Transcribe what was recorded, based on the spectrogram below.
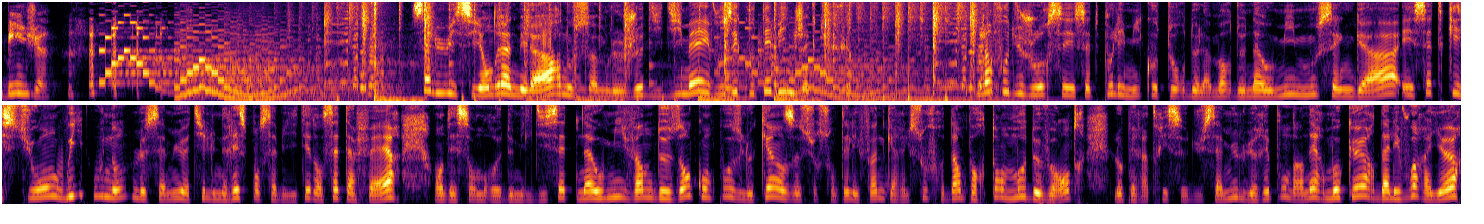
Binge Salut, ici Andréane Mélard, nous sommes le jeudi 10 mai et vous écoutez Binge Actu. L'info du jour, c'est cette polémique autour de la mort de Naomi Musenga et cette question, oui ou non, le SAMU a-t-il une responsabilité dans cette affaire? En décembre 2017, Naomi, 22 ans, compose le 15 sur son téléphone car elle souffre d'importants maux de ventre. L'opératrice du SAMU lui répond d'un air moqueur d'aller voir ailleurs,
